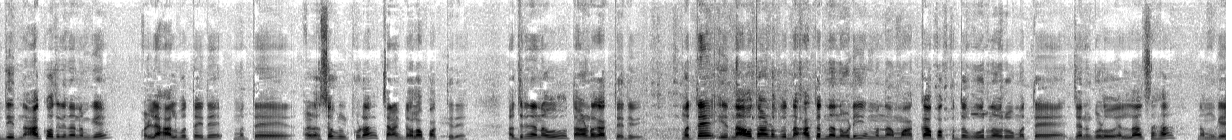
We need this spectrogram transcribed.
ಇದನ್ನ ಹಾಕೋದ್ರಿಂದ ನಮಗೆ ಒಳ್ಳೆ ಹಾಲು ಬರ್ತಾ ಇದೆ ಮತ್ತು ಹಸುಗಳು ಕೂಡ ಚೆನ್ನಾಗಿ ಡೆವಲಪ್ ಆಗ್ತಿದೆ. ಅದರಿಂದ ನಾವು ತಗೊಂಡೋಗಿ ಹಾಕ್ತಾ ಇದ್ದೀವಿ ಮತ್ತು ಇದು ನಾವು ತಗೊಂಡೋಗೋದನ್ನ ಹಾಕೋದನ್ನ ನೋಡಿ ನಮ್ಮ ಅಕ್ಕಪಕ್ಕದ ಊರಿನವರು ಮತ್ತು ಜನಗಳು ಎಲ್ಲ ಸಹ ನಮಗೆ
